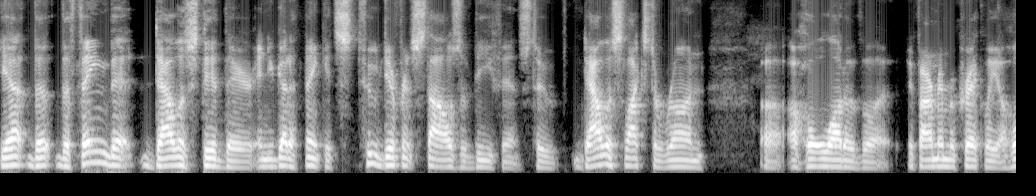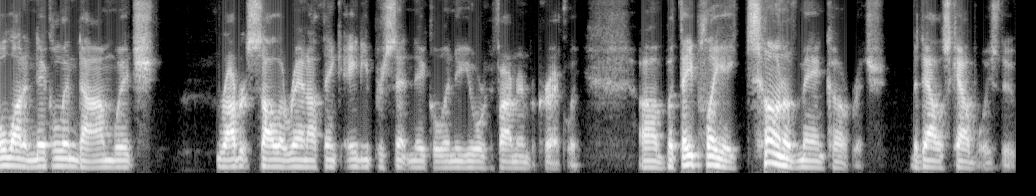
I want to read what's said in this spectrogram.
Yeah, the the thing that Dallas did there, and you got to think it's two different styles of defense too. Dallas likes to run uh, a whole lot of, uh, if I remember correctly, a whole lot of nickel and dime, which Robert Saleh ran, I think, eighty percent nickel in New York, if I remember correctly. Uh, but they play a ton of man coverage. The Dallas Cowboys do.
